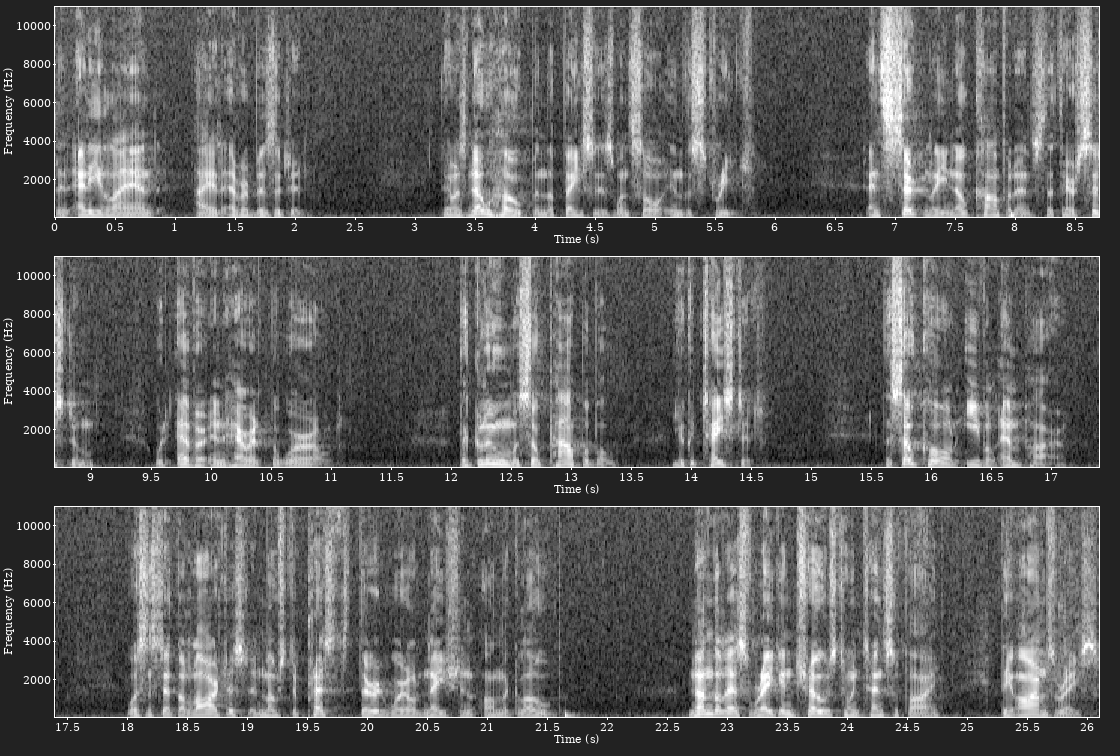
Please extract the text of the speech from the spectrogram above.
than any land I had ever visited. There was no hope in the faces one saw in the street, and certainly no confidence that their system would ever inherit the world. The gloom was so palpable, you could taste it. The so called evil empire was instead the largest and most depressed third world nation on the globe. Nonetheless, Reagan chose to intensify the arms race.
